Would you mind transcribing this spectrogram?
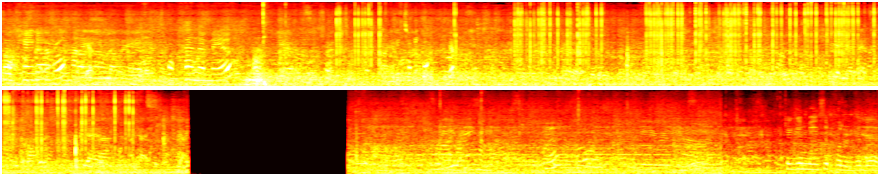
Volcano rock, volcano mayo, tropical. Jiggy มีสิบคนก็เยอะ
